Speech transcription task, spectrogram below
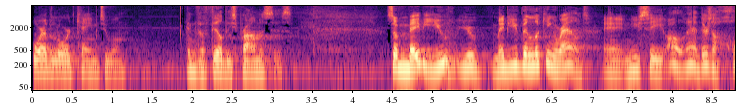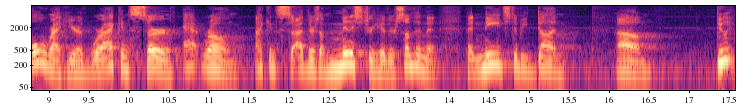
where the Lord came to him and fulfilled these promises. So maybe you you maybe you've been looking around and you see, oh man, there's a hole right here where I can serve at Rome. I can there's a ministry here. There's something that that needs to be done. Um, do it.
